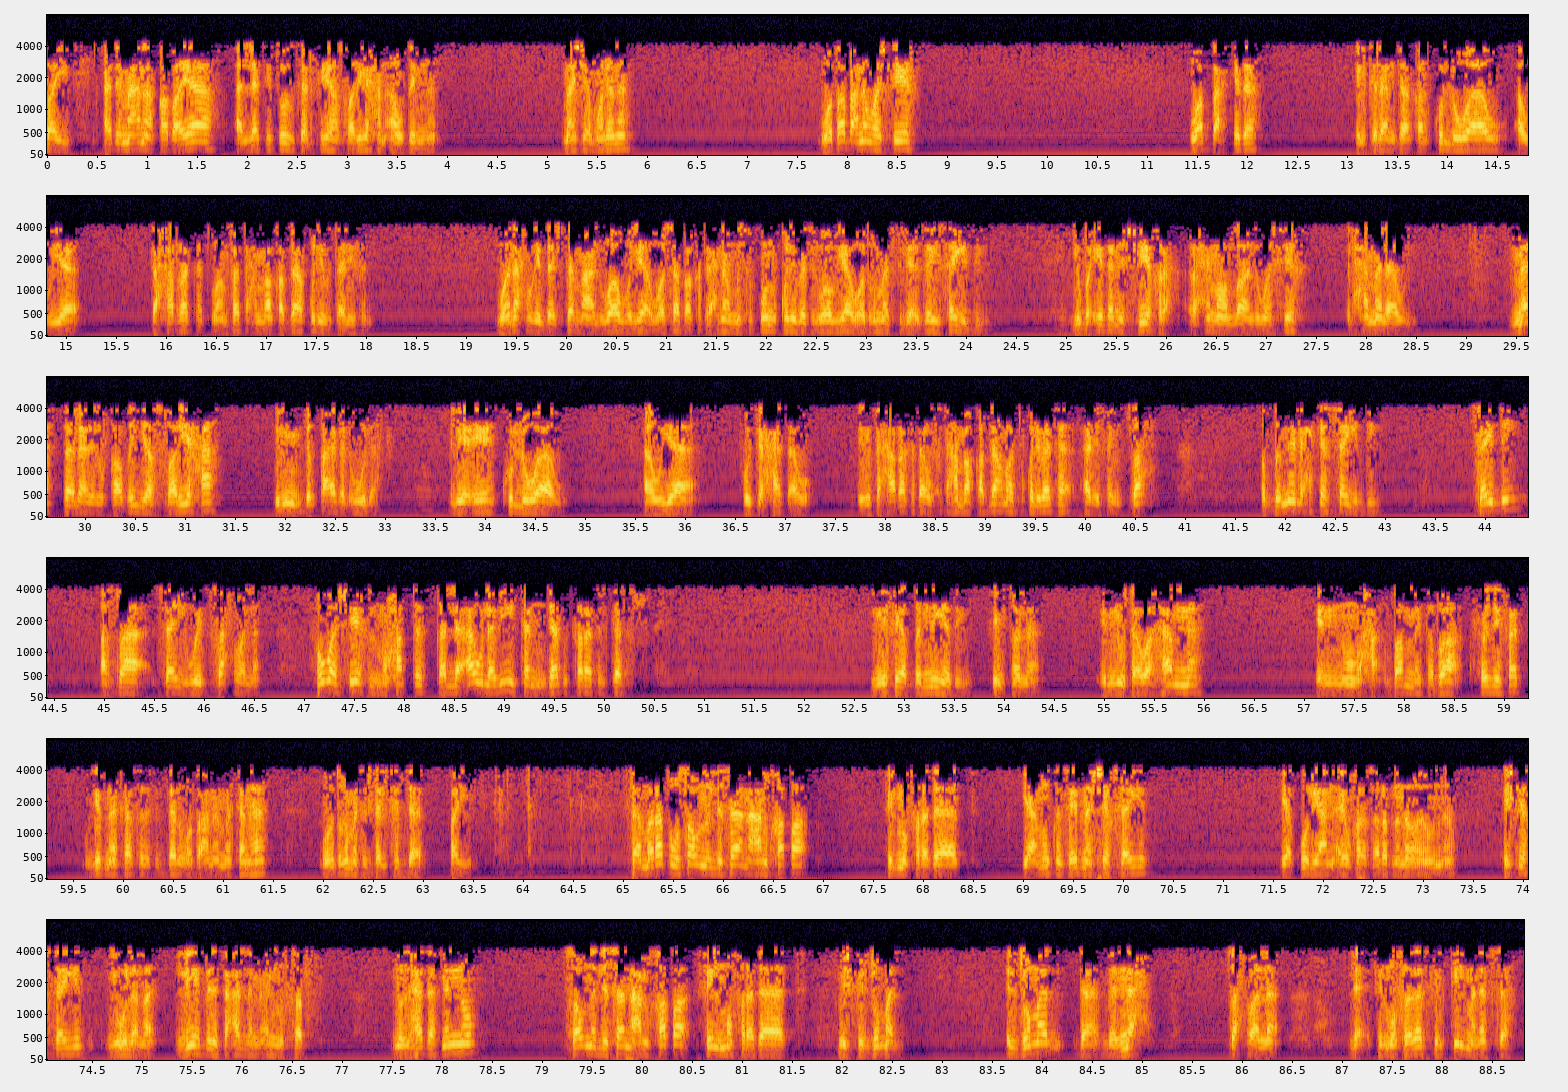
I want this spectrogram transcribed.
طيب أدي معنى قضاياه التي تذكر فيها صريحا أو ضمنا. ماشي يا مولانا؟ وطبعا هو الشيخ وضح كده الكلام ده قال كل واو أو ياء تحركت وانفتح ما قبلها قلبت الفا. ونحو إذا اجتمع الواو والياء وسبقت احناهم السكون قلبت الواو ياء وادغمت في الياء زي سيدي. يبقى اذا الشيخ رحمه الله اللي هو الشيخ الحملاوي. مثل للقضية الصريحة بالقاعدة الأولى اللي هي إيه؟ كل واو. أو ياء فتحت أو تحركت أو فتح ما قبلهما تقلبتها ألفين. صح؟ الضمير اللي حكى سيدي. سيدي؟ أصلا سيد صح ولا؟ هو الشيخ المحقق قال لا أولى به كان جاب قراءة الكسر. إن فيها الضمنية دي. فهمت ولا؟ إنه توهمنا إنه ضمة الراء حذفت وجبنا كسرة الدال ووضعنا مكانها وادغمت الدال في الدال. طيب. ثمرته صون اللسان عن الخطأ في المفردات. يعني ممكن سيدنا الشيخ سيد يقول يعني أيوة خلاص قربنا الشيخ سيد يقول أنا ليه بنتعلم علم الصرف؟ إنه الهدف منه صون اللسان عن الخطأ في المفردات مش في الجمل. الجمل ده بالنحو صح ولا لا؟ لا في المفردات في الكلمة نفسها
